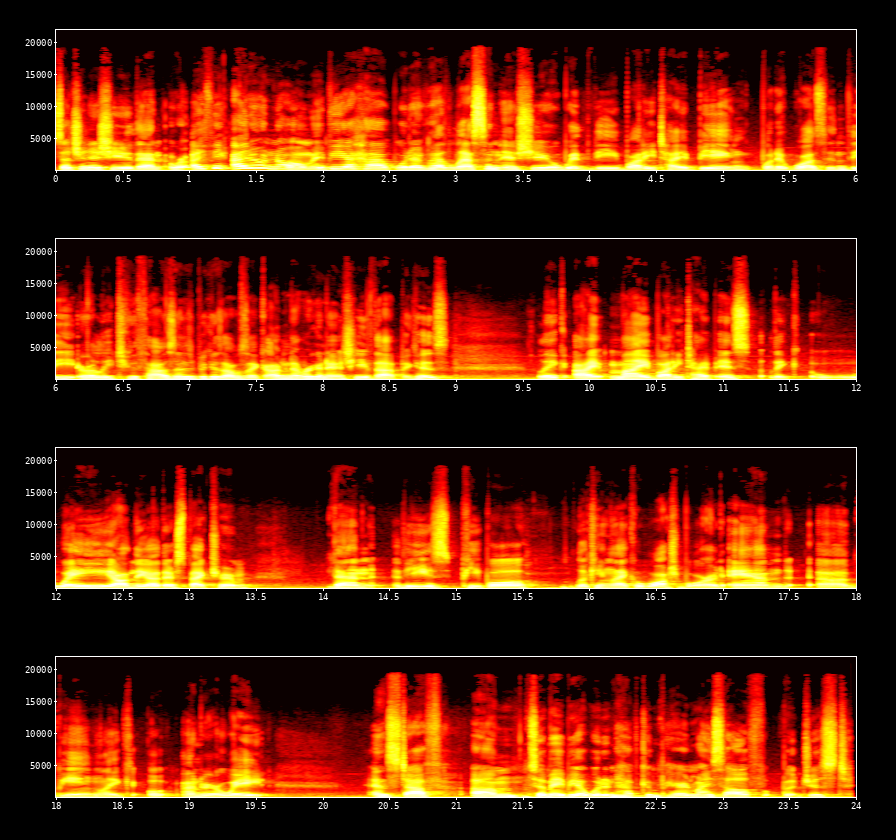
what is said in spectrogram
such an issue then or I think I don't know, maybe I have would have had less an issue with the body type being what it was in the early 2000s because I was like I'm never going to achieve that because like I my body type is like way on the other spectrum than these people looking like a washboard and uh, being like underweight and stuff. Um, so maybe I wouldn't have compared myself, but just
